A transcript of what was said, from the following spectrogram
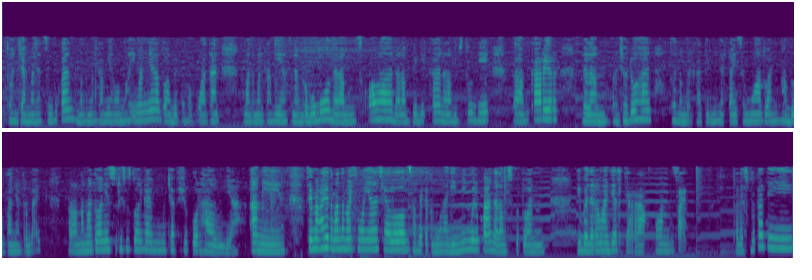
Tuhan jamah dan sembuhkan teman-teman kami yang lemah imannya, Tuhan berikan kekuatan teman-teman kami yang sedang bergumul dalam sekolah, dalam pendidikan, dalam studi, dalam karir, dalam perjodohan, Tuhan memberkati menyertai semua, Tuhan mengabulkan yang terbaik. Dalam nama Tuhan Yesus Kristus Tuhan kami mengucap syukur, haleluya. Amin. Terima kasih teman-teman semuanya, shalom. Sampai ketemu lagi minggu depan dalam persekutuan ibadah remaja secara onsite. Tuhan Yesus berkati.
